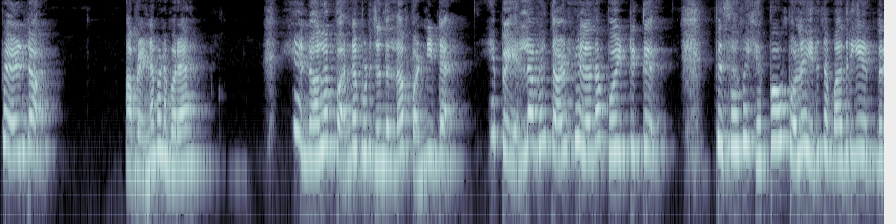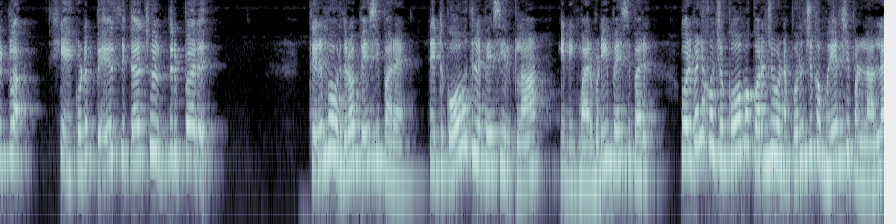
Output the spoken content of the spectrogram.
வேண்டாம். அப்புறம் என்ன பண்ண போற? என்னால பண்ண முடிஞ்சதெல்லாம் பண்ணிட்டேன். இப்ப எல்லாமே தழுகையில தான் போயிட்டு இருக்கு பேசாம எப்பவும் போல இருந்த மாதிரியே இருந்திருக்கலாம். என் கூட பேசிட்டாச்சும் இருந்திருப்பாரு. திரும்ப ஒரு தடவை பேசிப்பாரு. நேற்று கோவத்துல பேசியிருக்கலாம். இன்னைக்கு மறுபடியும் பேசிப்பாரு. ஒருவேளை கொஞ்சம் கோபம் குறைஞ்சு உன்னை புரிஞ்சுக்க முயற்சி பண்ணலாம்ல?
